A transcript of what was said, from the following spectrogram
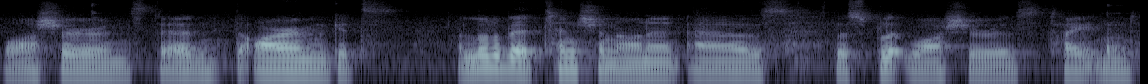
washer instead. The arm gets a little bit of tension on it as the split washer is tightened.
